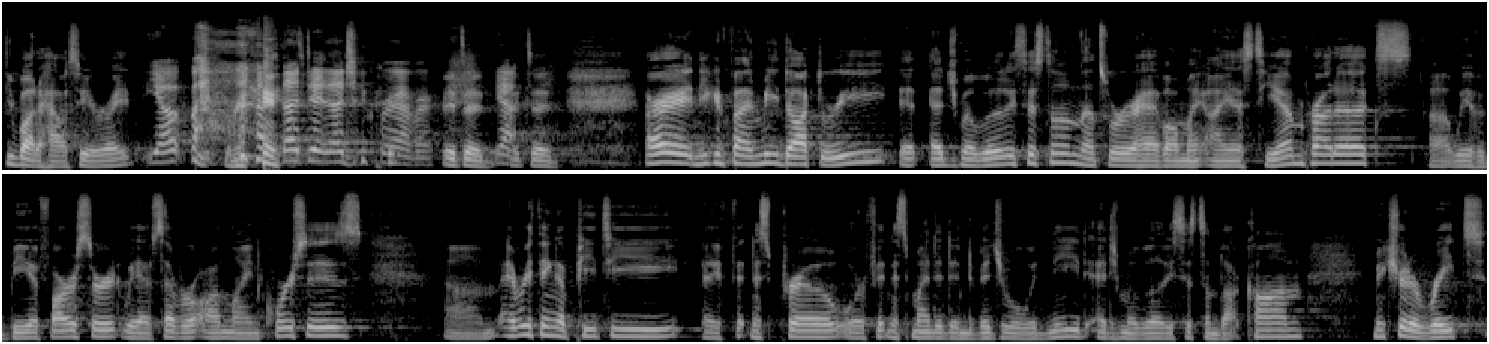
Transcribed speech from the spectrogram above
You bought a house here, right? yep, that did that took forever. It did. Yeah. It did. All right. And you can find me, Dr. E, at Edge Mobility System. That's where I have all my ISTM products. Uh, we have a BFR cert. We have several online courses. Um, everything a PT, a fitness pro, or fitness minded individual would need, edgemobilitysystem.com. Make sure to rate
